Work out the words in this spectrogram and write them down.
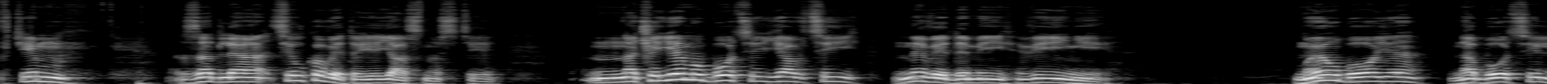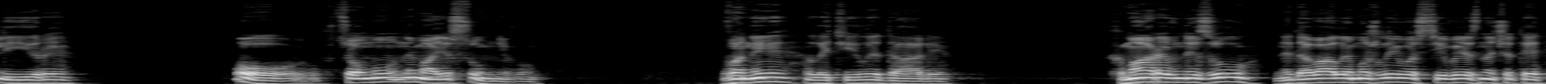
Втім, задля цілковитої ясності, на чиєму боці я в цій невидимій війні? Ми обоє на боці ліри. О, в цьому немає сумніву. Вони летіли далі. Хмари внизу не давали можливості визначити,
